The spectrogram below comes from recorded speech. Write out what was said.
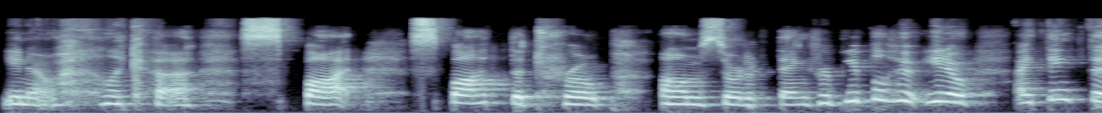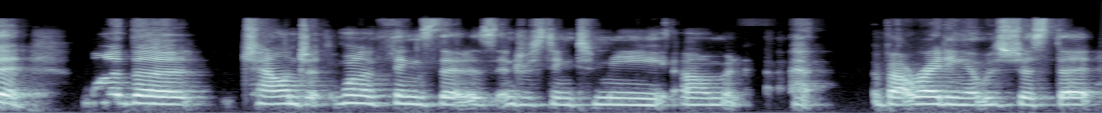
you know, like a spot, spot the trope um, sort of thing for people who, you know, I think that one of the challenges, one of the things that is interesting to me um, about writing it was just that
